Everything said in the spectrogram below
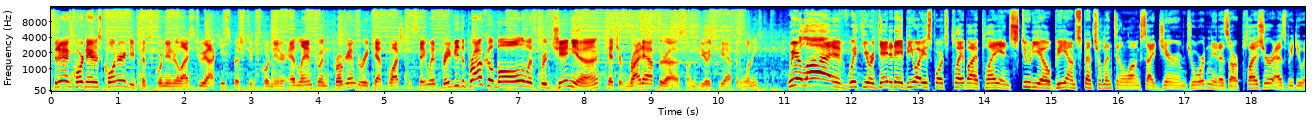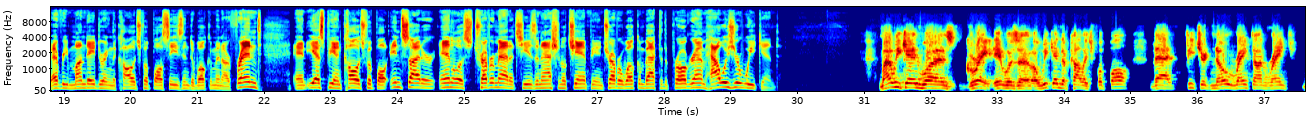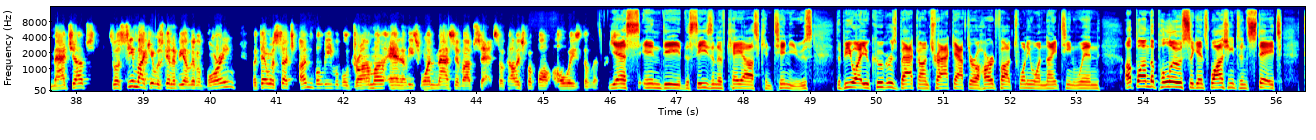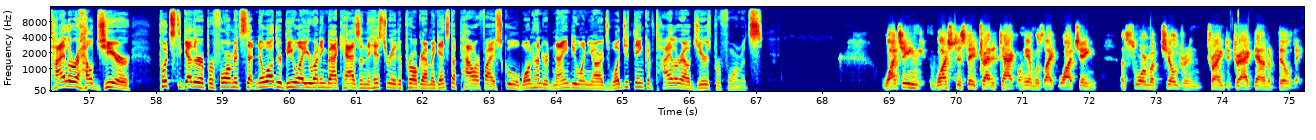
Today on Coordinator's Corner, defensive coordinator Ilaisa Tuiaki, special teams coordinator Ed Lamb joined the program to recap the Washington State win, preview the Bronco Bowl with Virginia. Catch it right after us on the BYU TV app at 1 Eastern. We are live with your day to day BYU Sports play by play in Studio B. I'm Spencer Linton alongside Jarom Jordan. It is our pleasure, as we do every Monday during the college football season, to welcome in our friend and ESPN college football insider, analyst, Trevor Matich. He is a national champion. Trevor, welcome back to the program. How was your weekend? My weekend was great. It was a, a weekend of college football that featured no ranked on ranked matchups. So it seemed like it was going to be a little boring, but there was such unbelievable drama and at least one massive upset. So college football always delivers. Yes, indeed. The season of chaos continues. The BYU Cougars back on track after a hard fought 21 19 win up on the Palouse against Washington State. Tyler Allgeier puts together a performance that no other BYU running back has in the history of the program against a Power 5 school, 191 yards. What'd you think of Tyler Allgeier's performance? Watching Washington State try to tackle him was like watching a swarm of children trying to drag down a building.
